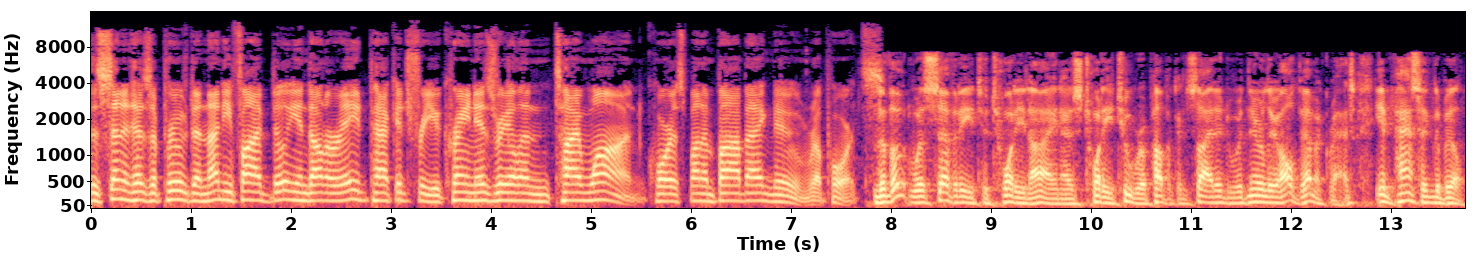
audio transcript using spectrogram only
The Senate has approved a $95 billion aid package for Ukraine, Israel, and Taiwan. Correspondent Bob Agnew reports. The vote was 70 to 29 as 22 Republicans sided with nearly all Democrats in passing the bill.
